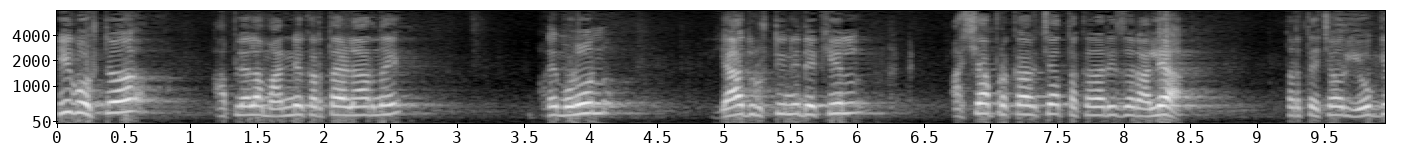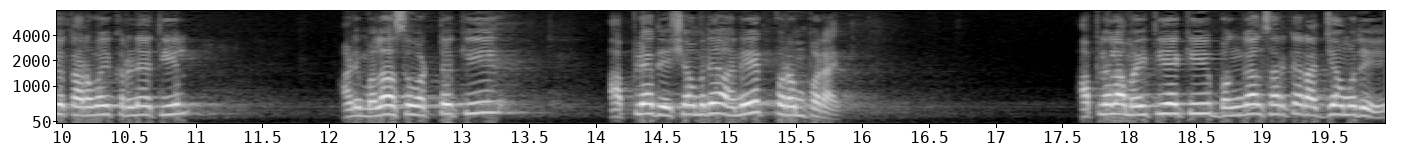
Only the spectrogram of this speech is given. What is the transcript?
ही गोष्ट आपल्याला मान्य करता येणार नाही. आणि म्हणून या दृष्टीने देखील अशा प्रकारच्या तक्रारी जर आल्या तर त्याच्यावर योग्य कारवाई करण्यात येईल. आणि मला असं वाटतं की आपल्या देशामध्ये अनेक परंपरा आहेत. आपल्याला माहिती आहे की बंगालसारख्या राज्यामध्ये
